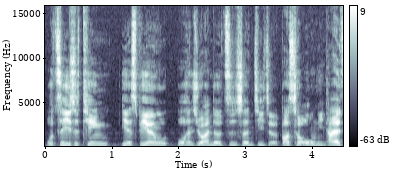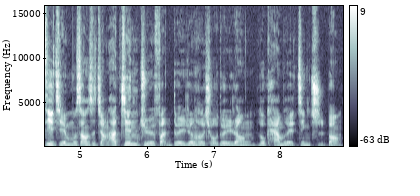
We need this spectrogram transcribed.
我自己是听 ESPN，我我很喜欢的资深记者 Buster Olney，他在自己节目上是讲，他坚决反对任何球队让 Luke Hamlet 进职棒。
